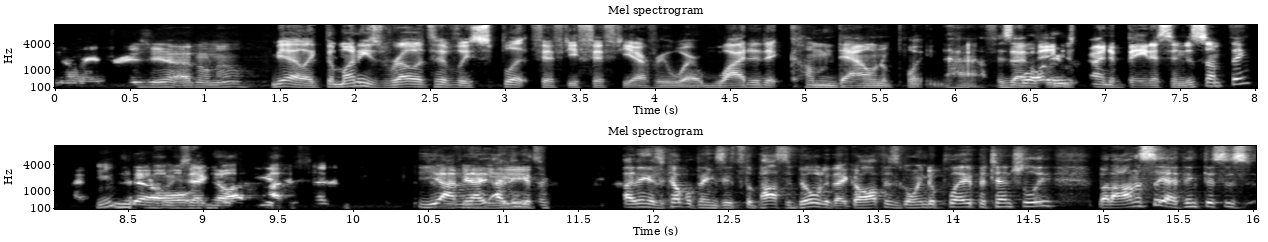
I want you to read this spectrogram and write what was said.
No injuries. Yeah, I don't know. Yeah, like the money's relatively split 50-50 everywhere. Why did it come down a point and a half? Is that well, just trying to bait us into something? Hmm? No, exactly. No, I, yeah, I mean, I, I think it's a I think it's a couple things. It's the possibility that Goff is going to play potentially, but honestly, I think this is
